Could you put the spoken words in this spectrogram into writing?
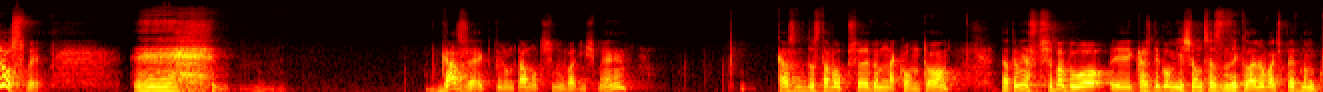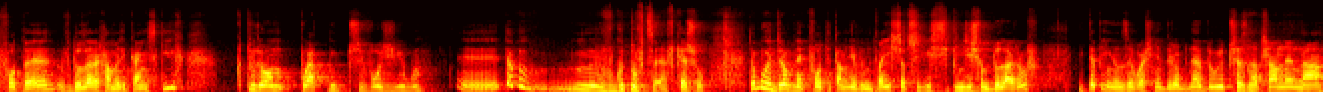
rosły. Y, Garzę, którą tam otrzymywaliśmy, każdy dostawał przelewem na konto. Natomiast trzeba było y, każdego miesiąca zadeklarować pewną kwotę w dolarach amerykańskich, którą płatnik przywoził y, w gotówce, w cashu. To były drobne kwoty, tam nie wiem, 20, 30, 50 dolarów i te pieniądze właśnie drobne były przeznaczane na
